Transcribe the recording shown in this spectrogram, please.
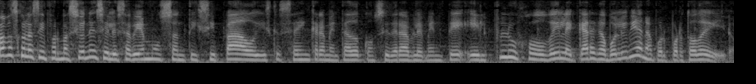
Vamos con las informaciones y les habíamos anticipado y es que se ha incrementado considerablemente el flujo de la carga boliviana por Puerto de Hilo.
